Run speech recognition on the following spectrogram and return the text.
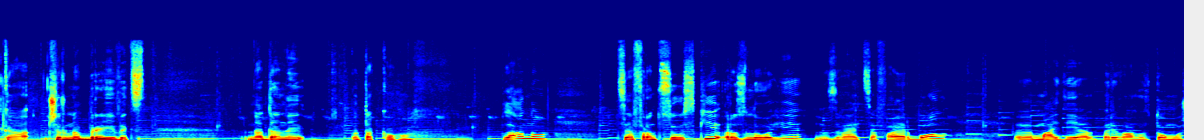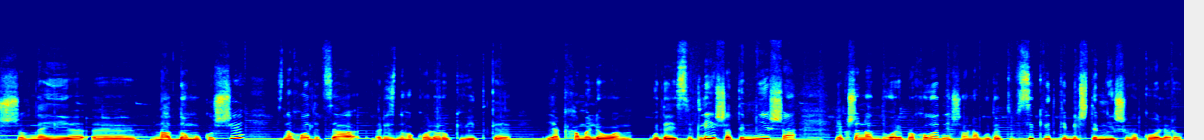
Квітка чорнобривець на даний отакого плану. Це французькі розлогі, називається Fireball. Е, Має перевагу в тому, що в неї е, на одному кущі знаходиться різного кольору квітки, як хамелеон. Буде і світліша, темніша. Якщо на дворі прохолодніше, вона буде всі квітки більш темнішого кольору.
